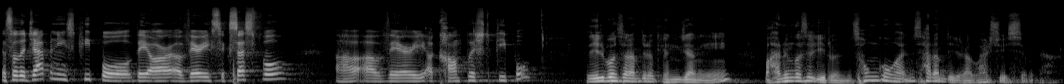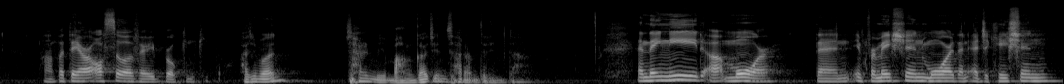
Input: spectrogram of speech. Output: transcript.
And so the Japanese people, they are a very successful, uh, a very accomplished people. 그래서 일본 사람들은 굉장히 많은 것을 이룬 성공한 사람들이라고 할 수 있습니다. uh, but they are also a very broken people. 하지만 삶이 망가진 사람들입니다. And they need uh, more than information, more than education.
